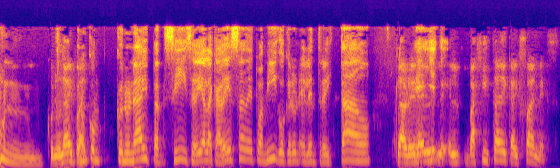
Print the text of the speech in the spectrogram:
un, con un iPad. Con un, iPad, sí, se veía la cabeza de tu amigo, que era el entrevistado. Claro, era eh, el, el, bajista de Caifanes.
